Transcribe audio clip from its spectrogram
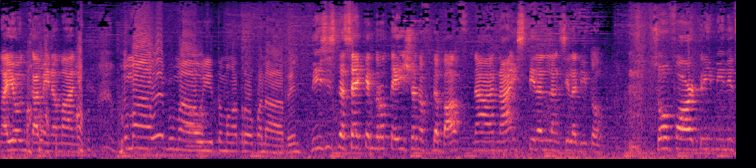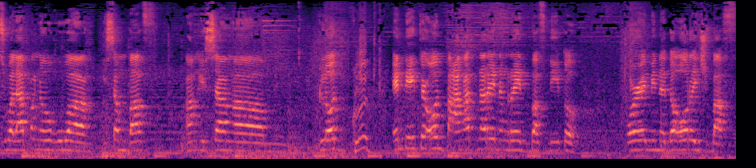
Ngayon kami naman. bumawi, bumawi itong mga tropa natin. This is the second rotation of the buff na na-stealan lang sila dito. So far, 3 minutes, wala pang nakukuha isang buff ang isang um, Claude. Claude, And later on, paangat na rin ang red buff dito. Or I mean, the orange buff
